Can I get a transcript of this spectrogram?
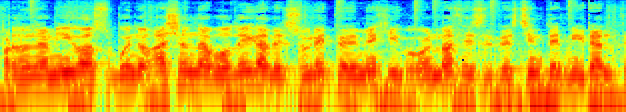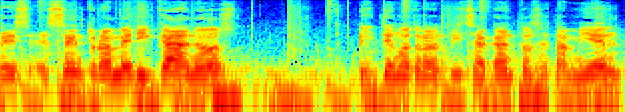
Perdón amigos, bueno, haya una bodega del sureste de México con más de 700 migrantes centroamericanos Y tengo otra noticia acá entonces también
